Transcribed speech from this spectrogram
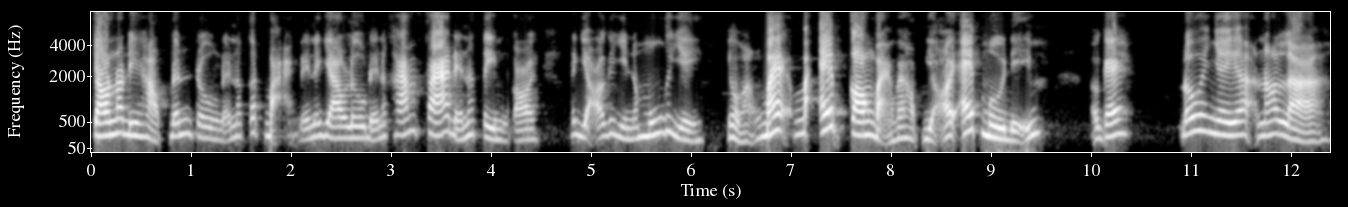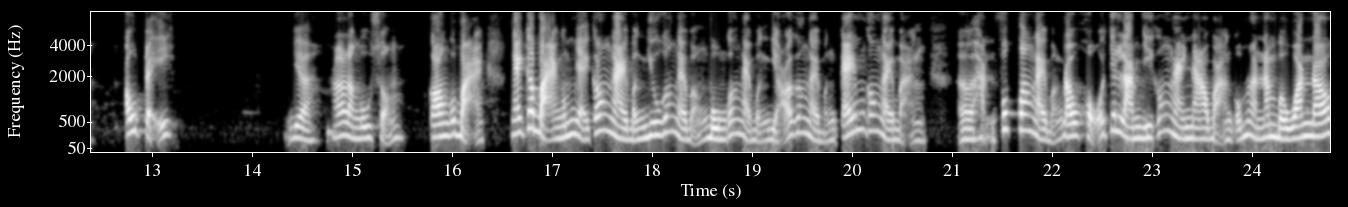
cho nó đi học đến trường để nó kết bạn để nó giao lưu để nó khám phá để nó tìm coi nó giỏi cái gì nó muốn cái gì. Nhưng mà bạn bác, ép con bạn phải học giỏi ép 10 điểm ok? Đối với nhi á nó là ấu trĩ. Giờ yeah, nó là ngu xuẩn. Con của bạn ngay các bạn cũng vậy có ngày bạn vui có ngày bạn buồn có ngày bạn giỏi có ngày bạn kém có ngày bạn uh, hạnh phúc có ngày bạn đau khổ chứ làm gì có ngày nào bạn cũng là number one đâu.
